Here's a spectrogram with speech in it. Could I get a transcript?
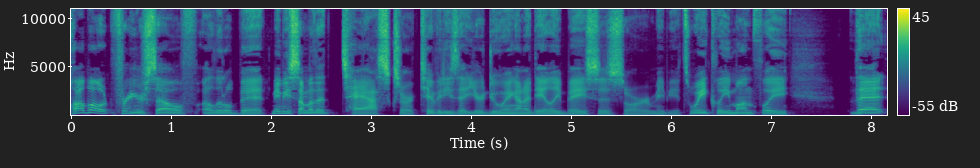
How about for yourself a little bit, maybe some of the tasks or activities that you're doing on a daily basis, or maybe it's weekly, monthly, that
